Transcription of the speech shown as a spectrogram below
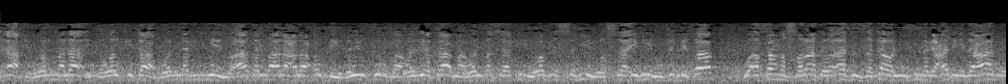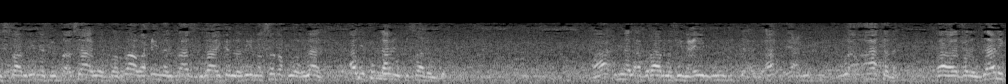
الآخر والملائكة والكتاب والنبيين وآتى المال على حبه ذوي القربى واليتامى والمساكين وابن السبيل والسائلين وفي الرقاب وأقام الصلاة وآتى الزكاة والموفون بعهد اذا عهد والصابرين في البأساء والضراء وحين البأس أولئك الذين صدقوا وأولئك. هذه كلها من البر. ها؟ إن الأبرار لفي نعيم. يعني وهكذا فلذلك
